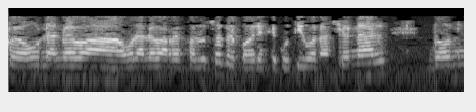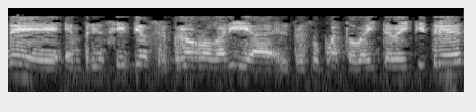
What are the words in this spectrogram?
fue una nueva, una nueva resolución del Poder Ejecutivo Nacional, donde en principio se prorrogaría el presupuesto 2023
